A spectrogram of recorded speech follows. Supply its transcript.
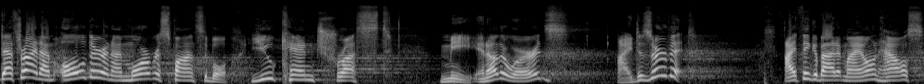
That's right, I'm older and I'm more responsible. You can trust me. In other words, I deserve it. I think about it my own house.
